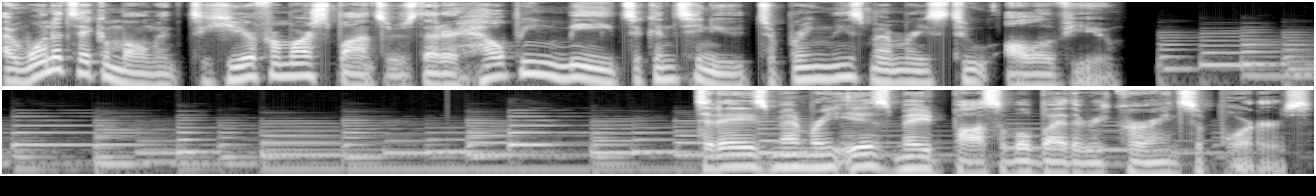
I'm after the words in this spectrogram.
I want to take a moment to hear from our sponsors that are helping me to continue to bring these memories to all of you. Today's memory is made possible by the recurring supporters.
